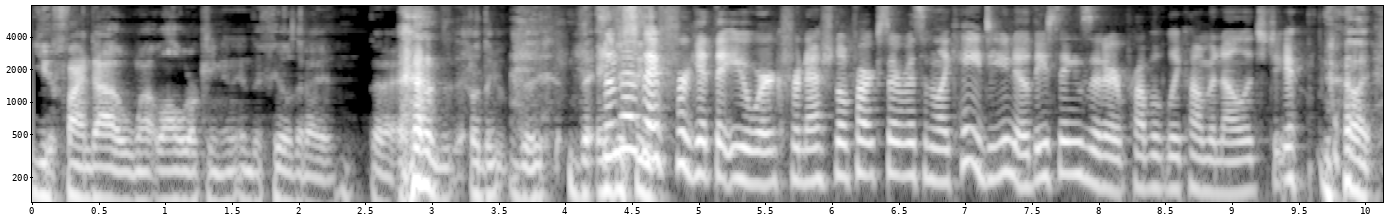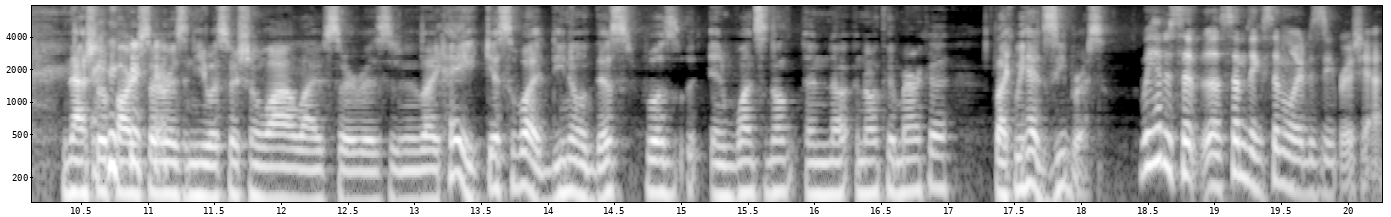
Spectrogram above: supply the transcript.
you find out while working in the field that I that I the the, the Sometimes agency I forget that you work for National Park Service and I'm like, hey, do you know these things that are probably common knowledge to you? like National Park Service and U.S. Fish and Wildlife Service and like, hey, guess what? Do you know this was in once in North, in Nor- North America? Like we had zebras. We had a, uh, something similar to zebras, yeah.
